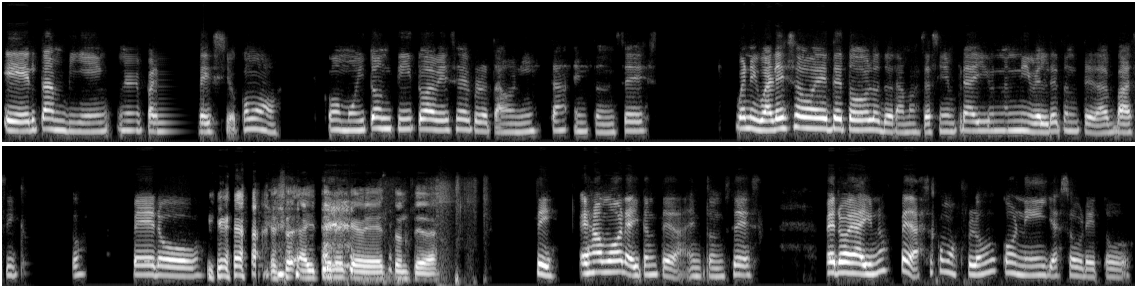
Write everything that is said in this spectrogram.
Él también me pareció como, como muy tontito a veces el protagonista. Entonces, bueno, igual eso es de todos los dramas, o sea, siempre hay un nivel de tontedad básico, pero... ahí tiene que ver tontedad. Sí, es amor, hay tontedad. Entonces, pero hay unos pedazos como flojos con ella, sobre todo.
